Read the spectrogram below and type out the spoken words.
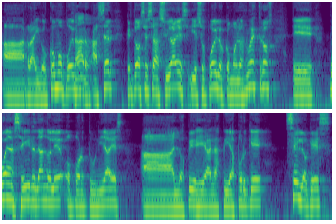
arraigo, cómo podemos Claro. hacer que todas esas ciudades y esos pueblos como los nuestros eh, puedan seguir dándole oportunidades a los pibes y a las pibas, porque sé lo que es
